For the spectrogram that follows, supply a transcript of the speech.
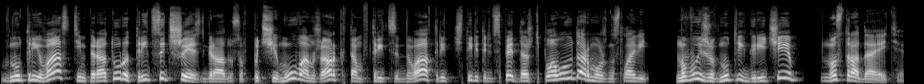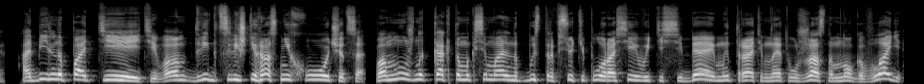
Внутри вас температура 36 градусов. Почему вам жарко там в 32, 34, 35, даже тепловой удар можно словить? Но вы же внутри горячее, но страдаете. Обильно потеете, вам двигаться лишний раз не хочется. Вам нужно как-то максимально быстро все тепло рассеивать из себя, и мы тратим на это ужасно много влаги.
